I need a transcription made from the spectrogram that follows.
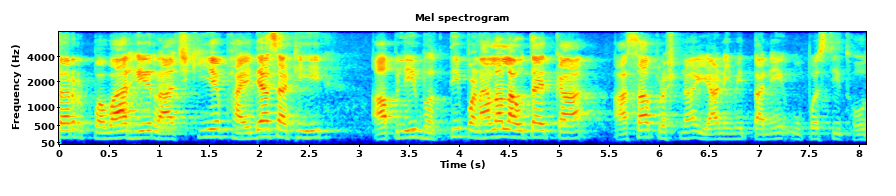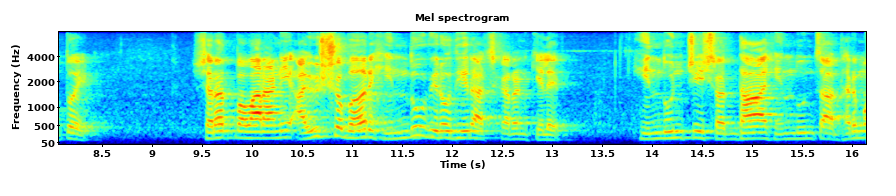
तर पवार हे राजकीय फायद्यासाठी आपली भक्तीपणाला लावतायत का? असा प्रश्न या निमित्ताने उपस्थित होतोय. शरद पवारांनी आयुष्यभर हिंदू विरोधी राजकारण केले. हिंदूंची श्रद्धा हिंदूंचा धर्म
